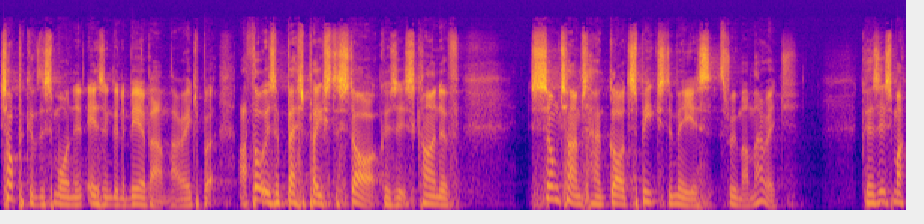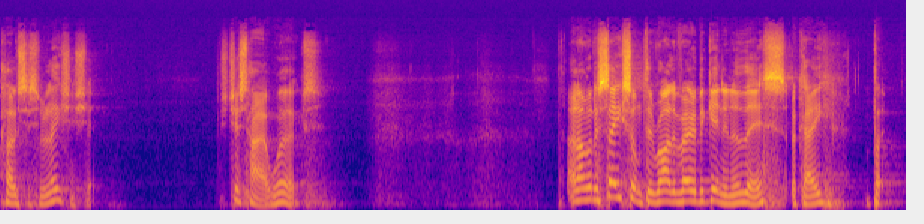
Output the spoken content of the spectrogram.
topic of this morning isn't going to be about marriage, but I thought it was the best place to start because it's kind of sometimes how God speaks to me is through my marriage because it's my closest relationship. It's just how it works. And I'm going to say something right at the very beginning of this, okay? But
